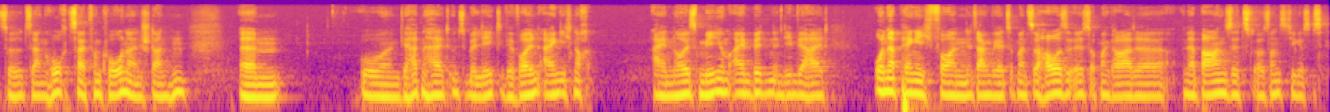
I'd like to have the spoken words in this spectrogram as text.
zur sozusagen Hochzeit von Corona entstanden. Ähm, und wir hatten halt uns überlegt, wir wollen eigentlich noch ein neues Medium einbinden, in dem wir halt unabhängig von, sagen wir jetzt, ob man zu Hause ist, ob man gerade in der Bahn sitzt oder sonstiges, ist,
